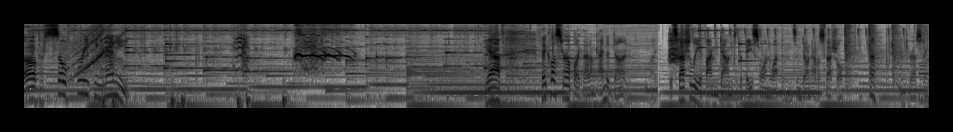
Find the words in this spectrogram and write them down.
Oh, there's so freaking many! Yeah, if, if they cluster up like that, I'm kinda done. Especially if I'm down to the base one weapons and don't have a special. Huh, interesting.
